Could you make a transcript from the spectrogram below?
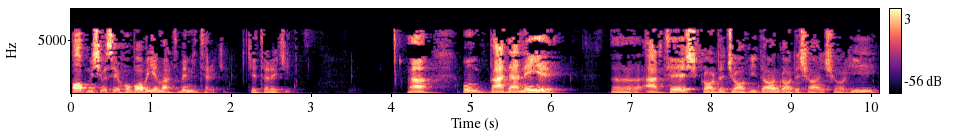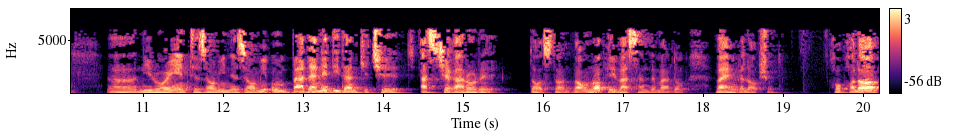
آب میشه مثل حباب یه مرتبه میترکه که ترکید. و اون بدنه ارتش گارد جاویدان گارد شاهنشاهی نیروهای انتظامی نظامی اون بدنه دیدن که چه از چه قراره داستان و اونا پیوستن به مردم و انقلاب شد. خب حالا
